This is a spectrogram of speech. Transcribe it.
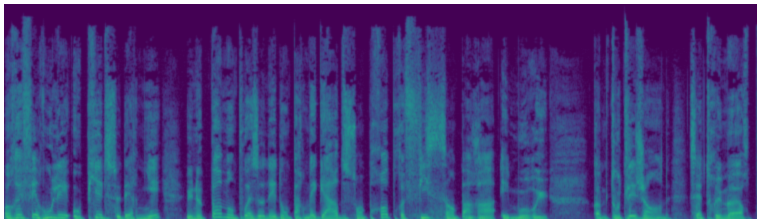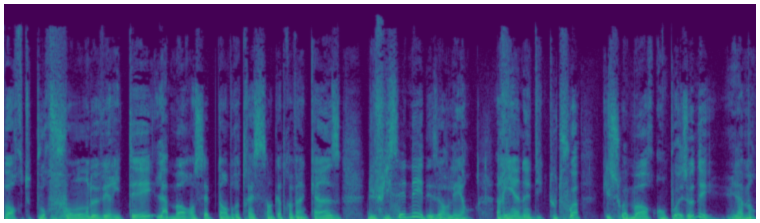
aurait fait rouler au pied de ce dernier une pomme empoisonnée dont par mégarde son propre fils s'empara et mourut. Comme toute légende, cette rumeur porte pour fond de vérité la mort en septembre 1395 du fils aîné des Orléans. Rien n'indique toutefois qu'il soit mort empoisonné, évidemment.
